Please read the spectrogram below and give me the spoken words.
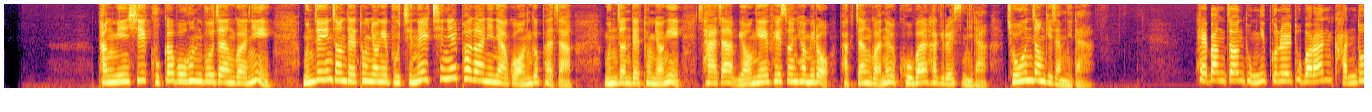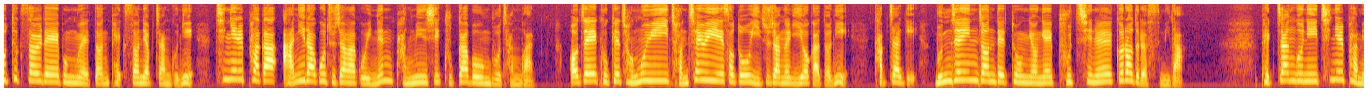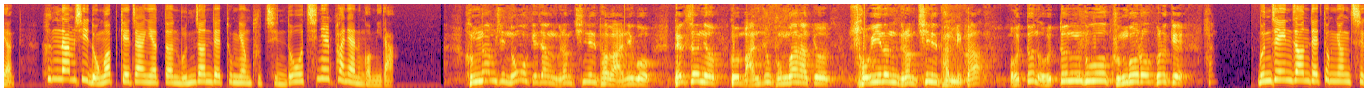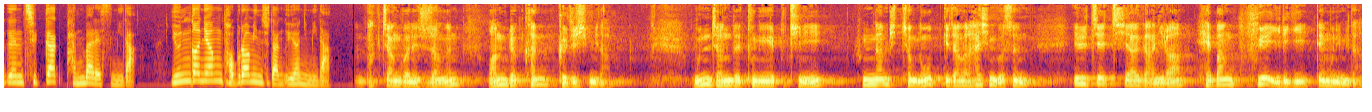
박민식 국가보훈부 장관이 문재인 전 대통령의 부친을 친일파가 아니냐고 언급하자 문 전 대통령이 사자 명예훼손 혐의로 박 장관을 고발하기로 했습니다. 조은정 기자입니다. 해방 전 독립군을 토벌한 간도 특설대에 복무했던 백선엽 장군이 친일파가 아니라고 주장하고 있는 박민식 국가보훈부 장관. 어제 국회 정무위 전체회의에서도 이 주장을 이어가더니 갑자기 문재인 전 대통령의 부친을 끌어들였습니다. 백 장군이 친일파면 흥남시 농업계장이었던 문 전 대통령 부친도 친일파냐는 겁니다. 흥남시 농업계장은 그럼 친일파가 아니고 백선엽 그 만주 군관학교 소위는 그럼 친일파입니까? 어떤 어떤 그 근거로 그렇게 문재인 전 대통령 측은 즉각 반발했습니다. 윤건영 더불어민주당 의원입니다. 박 장관의 주장은 완벽한 거짓입니다. 문 전 대통령의 부친이 흥남시청 농업계장을 하신 것은 일제 치하가 아니라 해방 후의 일이기 때문입니다.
